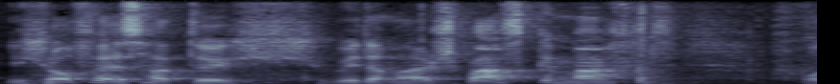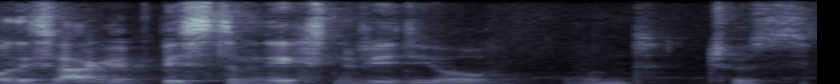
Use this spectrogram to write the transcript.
Ich hoffe, es hat euch wieder mal Spaß gemacht. Und ich sage bis zum nächsten Video und tschüss.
